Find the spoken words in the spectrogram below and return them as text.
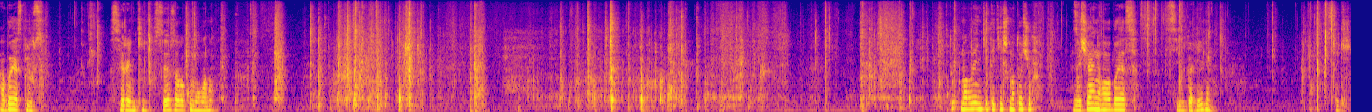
АБС плюс. Сіренький, все завакумовано. Тут маленький такий шматочок звичайного АБС з силікагелем. Ось такий.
